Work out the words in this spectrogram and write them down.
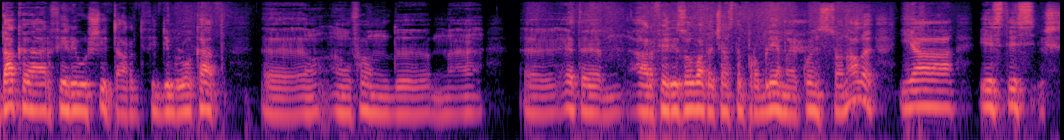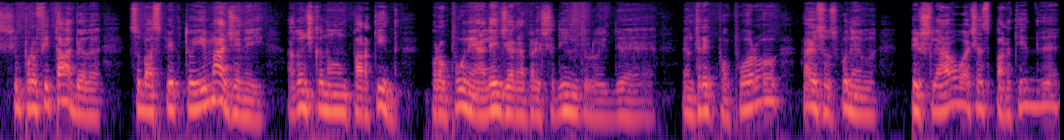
dacă ar fi reușit, ar fi deblocat în fond Iată, ar fi rezolvat această problemă constituțională, ea este și profitabilă sub aspectul imaginii. Atunci când un partid propune alegerea președintelui de întreg poporul, hai să spunem pe șleau, acest partid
